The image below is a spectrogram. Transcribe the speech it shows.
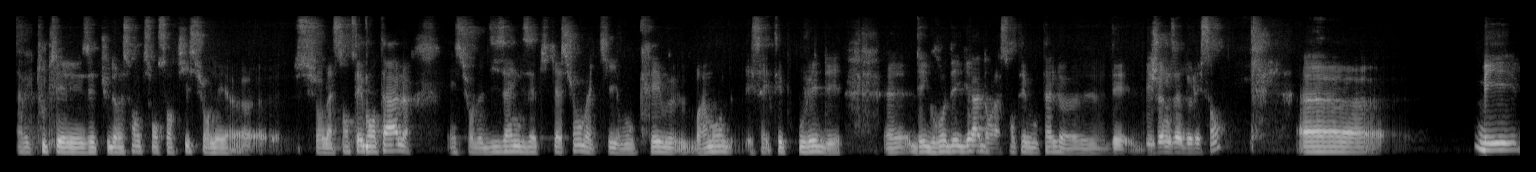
avec toutes les études récentes qui sont sorties sur les euh, sur la santé mentale et sur le design des applications bah, qui ont créé vraiment et ça a été prouvé des euh, des gros dégâts dans la santé mentale des, des, jeunes adolescents. Euh, mais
